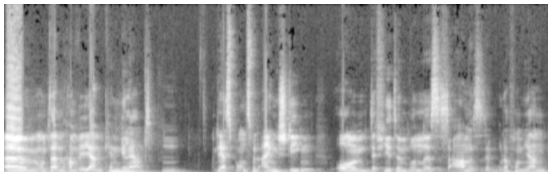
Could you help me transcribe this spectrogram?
Ähm, und dann haben wir Jan kennengelernt. Mhm. Der ist bei uns mit eingestiegen und der vierte im Bunde ist, ist Arne, das ist der Bruder von Jan.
